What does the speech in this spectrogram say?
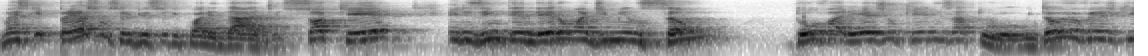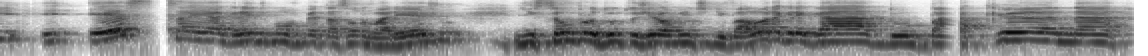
mas que presta um serviço de qualidade. Só que eles entenderam a dimensão do varejo que eles atuam. Então eu vejo que essa é a grande movimentação do varejo e são produtos geralmente de valor agregado, bacana,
